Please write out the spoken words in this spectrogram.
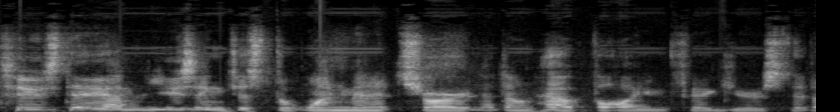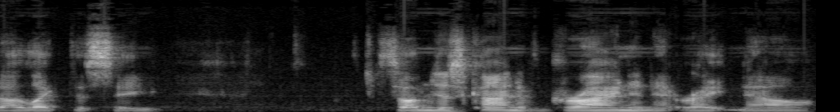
Tuesday. I'm using just the one minute chart, and I don't have volume figures that I like to see. So I'm just kind of grinding it right now,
